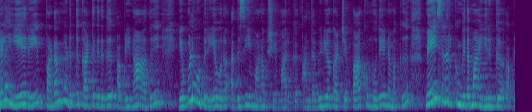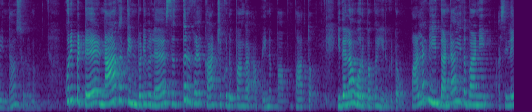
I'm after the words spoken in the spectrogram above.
மேலே ஏறி படம் எடுத்து காட்டுகிறது அப்படின்னா அது எவ்வளவு பெரிய ஒரு அதிசயமான விஷயமா இருக்குது அந்த வீடியோ காட்சியை பார்க்கும்போதே நமக்கு மெய் சிலிர்க்கும் விதமாக இருக்குது அப்படின்னு தான் சொல்லணும். குறிப்பிட்டு நாகத்தின் வடிவில் சித்தர்கள் காட்சி கொடுப்பாங்க அப்படின்னு பா பார்த்தோம். இதெல்லாம் ஒரு பக்கம் இருக்கட்டும். பழனி தண்டாயுதபாணி சிலை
